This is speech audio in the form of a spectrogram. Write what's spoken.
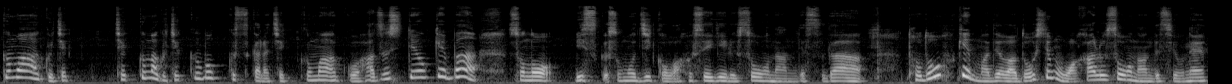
クマークチェッチェックマークチェックボックスからチェックマークを外しておけばそのリスクその事故は防げるそうなんですが都道府県まではどうしても分かるそうなんですよね。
